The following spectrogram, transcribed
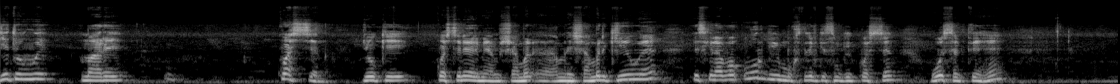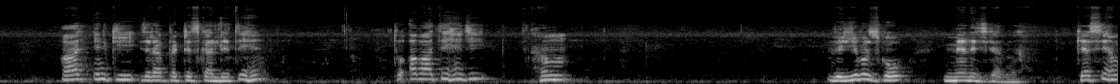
ये तो हुए हमारे क्वेश्चन जो कि क्वेश्चनर में हम शामिल, हमने शामिल किए हुए हैं। इसके अलावा और भी मुख्तलिफ़ किस्म के क्वेश्चन हो सकते हैं। आज इनकी ज़रा प्रैक्टिस कर लेते हैं। तो अब आते हैं जी, हम वेरिएबल्स को मैनेज करना। कैसे हम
